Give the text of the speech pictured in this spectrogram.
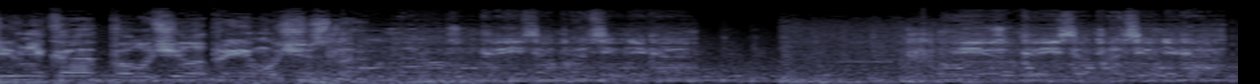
противника получила преимущество. Обнаружен крейсер противника. Вижу крейсер противника.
